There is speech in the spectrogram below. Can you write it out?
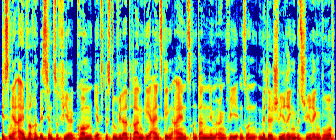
ist mir einfach ein bisschen zu viel, komm, jetzt bist du wieder dran, geh eins gegen eins und dann nimm irgendwie in so einen mittelschwierigen bis schwierigen Wurf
